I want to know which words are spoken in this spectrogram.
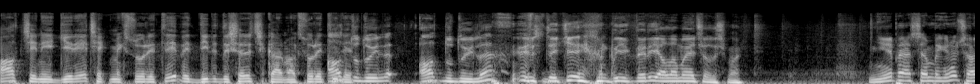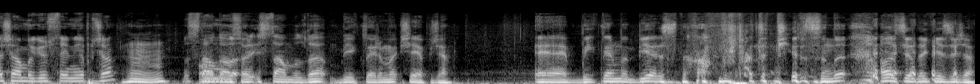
alt çeneyi geriye çekmek sureti ve dili dışarı çıkarmak suretiyle Alt duduyla, alt duduyla üstteki bıyıkları yalamaya çalışmak. Niye perşembe günü çarşamba gösterini yapacaksın? Hı. İstanbul'da. Ondan sonra İstanbul'da bıyıklarımı şey yapacağım. Ee, bıyıklarımın bir yarısını Avrupa'da bir yarısını Asya'da keseceğim.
